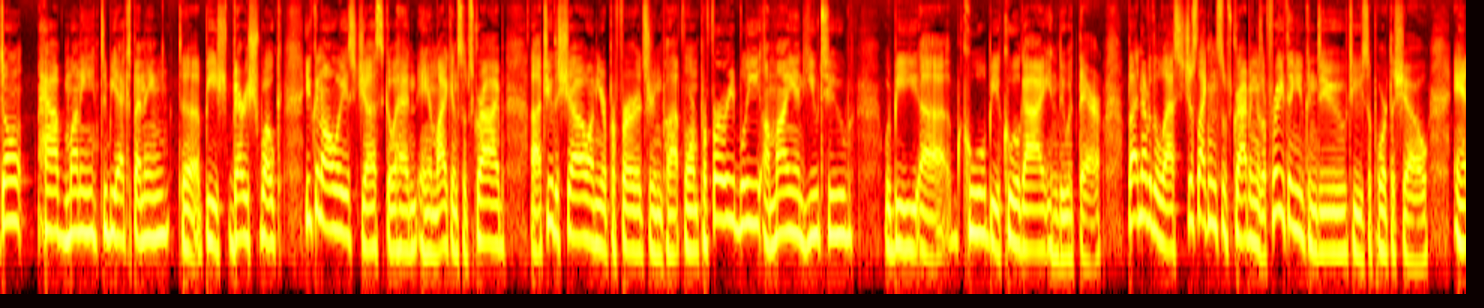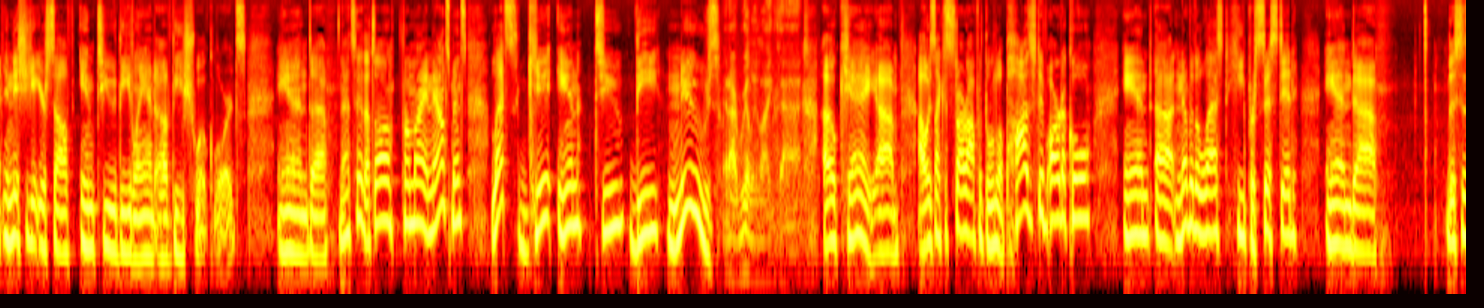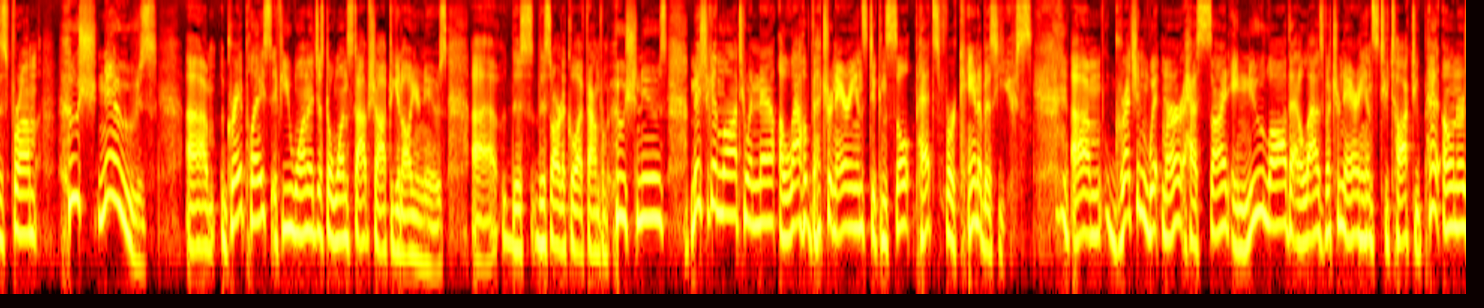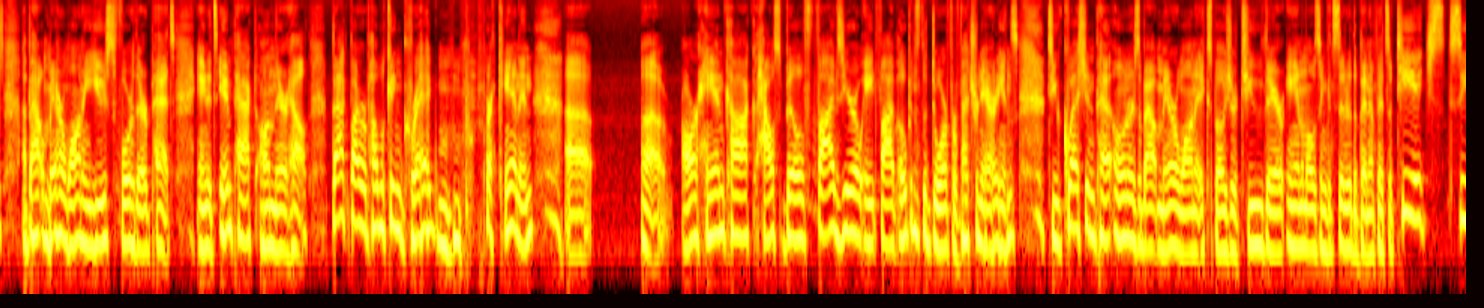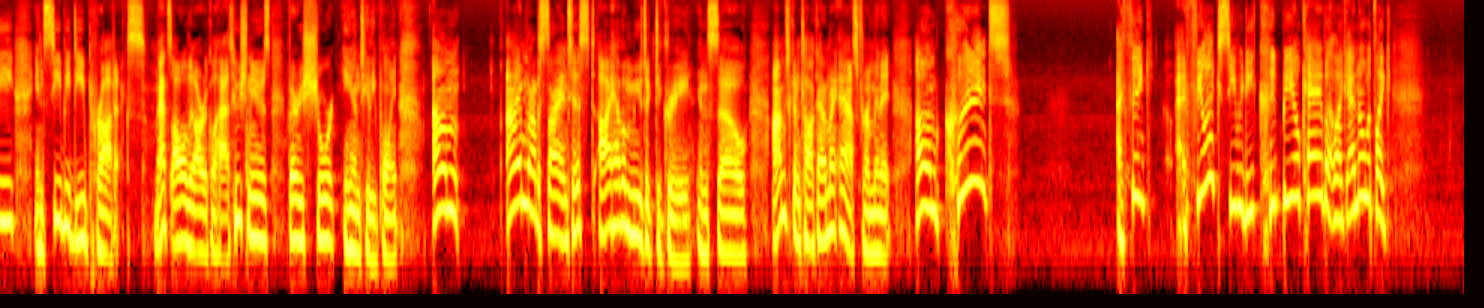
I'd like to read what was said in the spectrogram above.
don't have money to be expending to be very schwoke, you can always just go ahead and like and subscribe uh, to the show on your preferred streaming platform, preferably on my end, YouTube would be uh, cool, be a cool guy and do it there. But nevertheless, just liking and subscribing is a free thing you can do to support the show and initiate yourself into the land of the Schwoke Lords. And uh, that's it. That's all for my announcements. Let's get into the news. And I really like that. Okay. Um, I always like to start off with a little positive article. And uh, nevertheless, he persisted. And uh, This is from Hoosh News. Um, great place if you wanted just a one-stop shop to get all your news. Uh, this this article I found from Hoosh News. Michigan law to annou- allow veterinarians to consult pets for cannabis use. Um, Gretchen Whitmer has signed a new law that allows veterinarians to talk to pet owners about marijuana use for their pets and its impact on their health. Backed by Republican Greg Markkanen. Uh, uh, our Hancock House Bill 5085 opens the door for veterinarians to question pet owners about marijuana exposure to their animals and consider the benefits of THC and CBD products. That's all the article has. Hoosh News, very short and to the point. Um, I'm not a scientist. I have a music degree, and so I'm just going to talk out of my ass for a minute. Um, couldn't I think I feel like CBD could be okay, but like I know with like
